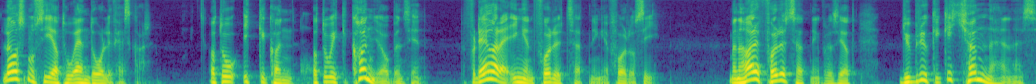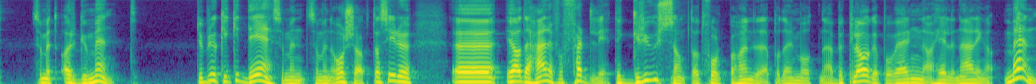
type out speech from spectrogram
la oss nå si at hun er en dårlig fisker. At hun ikke kan, hun ikke kan jobben sin. For det har jeg ingen forutsetninger for å si. Men jeg har en forutsetning for å si at du bruker ikke kjønnet hennes som et argument. Du bruker ikke det som en, som en årsak. Da sier du uh, ja, det her er forferdelig. Det er grusomt at folk behandler deg på den måten. Jeg beklager på vegne av hele næringa. Men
